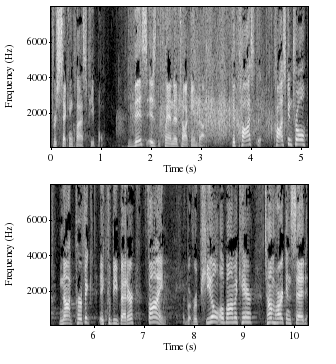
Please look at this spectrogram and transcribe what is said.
for second-class people. This is the plan they're talking about. The cost, cost control, not perfect. It could be better. Fine. But repeal Obamacare? Tom Harkin said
